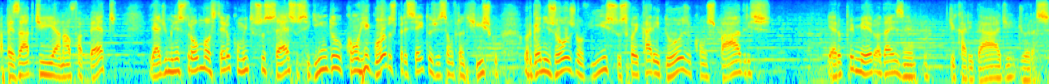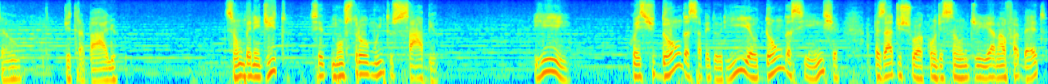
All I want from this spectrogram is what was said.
Apesar de analfabeto, ele administrou o mosteiro com muito sucesso, seguindo com rigor os preceitos de São Francisco, organizou os noviços, foi caridoso com os padres e era o primeiro a dar exemplo de caridade, de oração, de trabalho. São Benedito se mostrou muito sábio e com este dom da sabedoria, o dom da ciência, apesar de sua condição de analfabeto,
